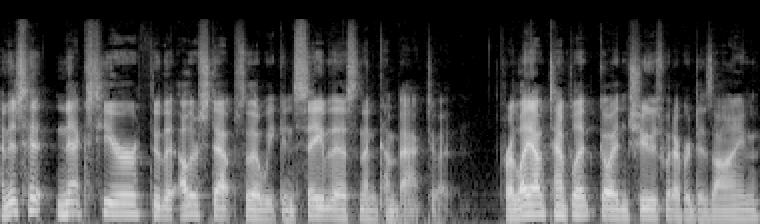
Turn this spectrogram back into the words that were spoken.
and just hit next here through the other steps so that we can save this and then come back to it. For a layout template, go ahead and choose whatever design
